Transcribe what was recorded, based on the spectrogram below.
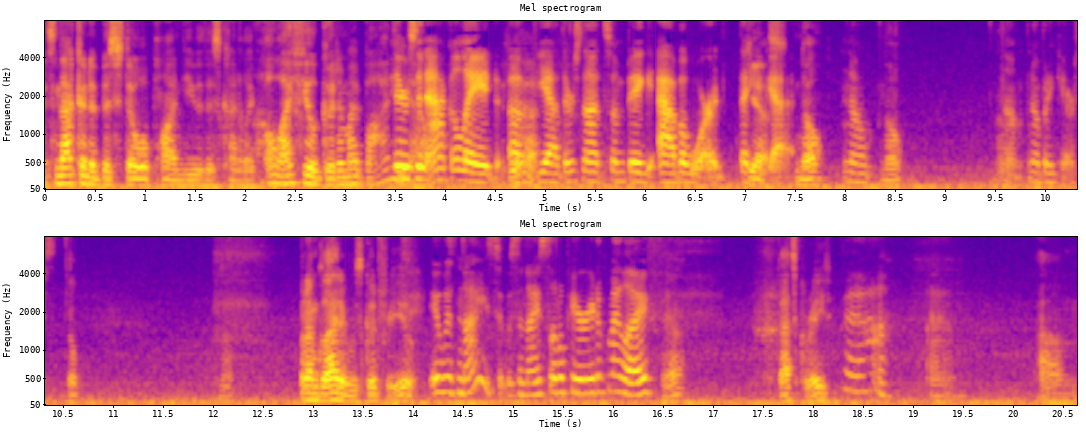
it's not going to bestow upon you this kind of like, oh, I feel good in my body. there's an accolade Yeah. of yeah. There's not some big ab award that yes. you get. No, No, no, no, nobody cares. Nope. No. But I'm glad it was good for you. It was nice. It was a nice little period of my life. Yeah, that's great. Yeah. Um, Um,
